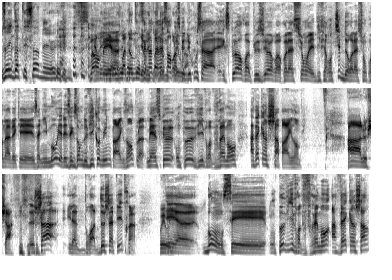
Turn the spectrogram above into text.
Vous avez daté ça, mais. Non, mais euh, c'est intéressant parce que du coup, ça explore euh, plusieurs euh, relations et différents types de relations qu'on a avec les animaux. Il y a des exemples de vie commune, par exemple. Mais est-ce qu'on peut vivre vraiment avec un chat, par exemple? Ah, le chat. Le chat, il a droit à deux chapitres. Oui, oui. Et euh, bon, c'est, on peut vivre vraiment avec un chat?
